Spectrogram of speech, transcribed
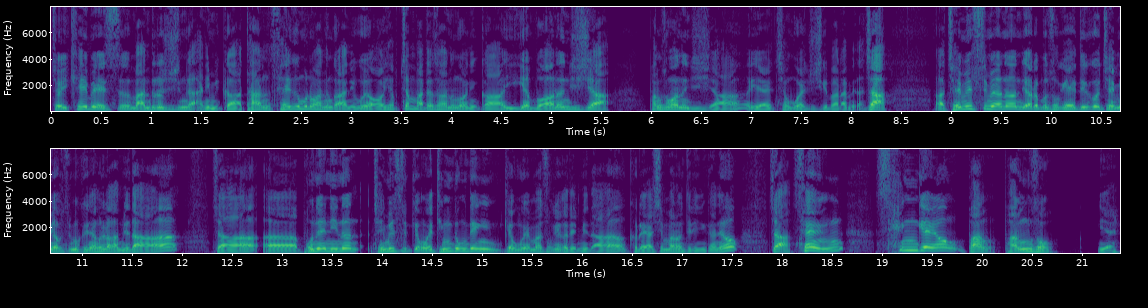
저희 KBS 만들어주신 거 아닙니까? 단 세금으로 하는 거 아니고요. 협찬 받아서 하는 거니까 이게 뭐 하는 짓이야? 방송하는 짓이야. 예, 참고해 주시기 바랍니다. 자, 아, 재밌으면은 여러분 소개해드리고 재미없으면 그냥 흘러갑니다. 자, 아, 보내니는 재밌을 경우에 딩동댕인 경우에만 소개가 됩니다. 그래야 10만 원 드리니까요. 자, 생 생계형 방 방송 예.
